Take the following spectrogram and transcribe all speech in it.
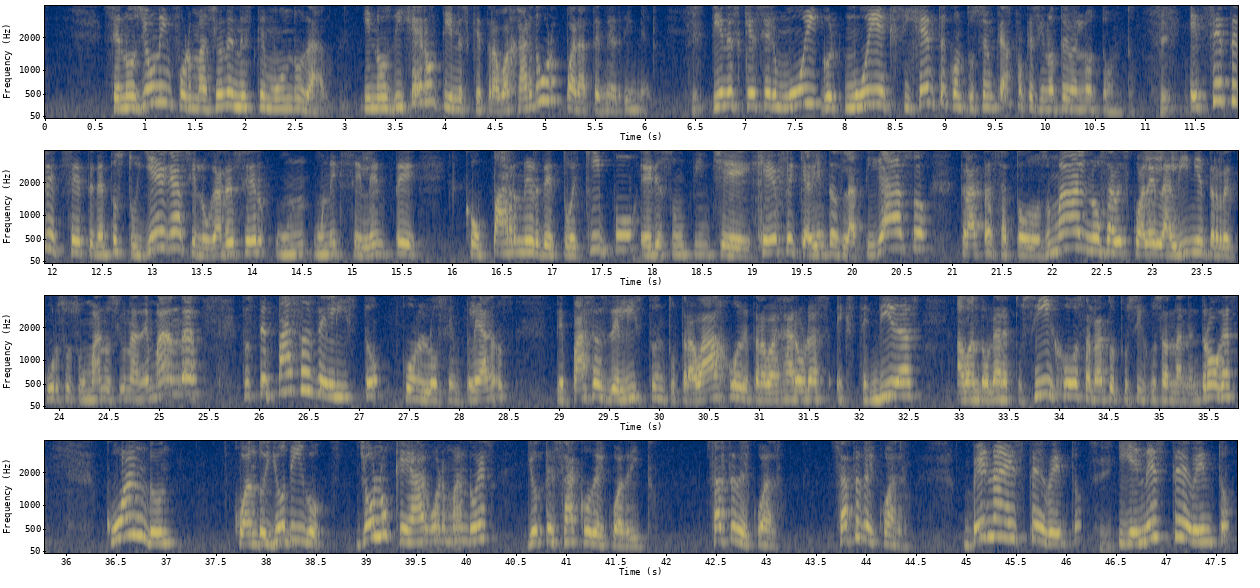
Se nos dio una información en este mundo dado y nos dijeron tienes que trabajar duro para tener dinero. Sí. Tienes que ser muy, muy exigente con tus empleados porque si no te ven lo tonto. Sí. Etcétera, etcétera. Entonces tú llegas y en lugar de ser un, un excelente copartner de tu equipo, eres un pinche jefe que avientas latigazo, tratas a todos mal, no sabes cuál es la línea entre recursos humanos y una demanda. Entonces te pasas de listo con los empleados, te pasas de listo en tu trabajo, de trabajar horas extendidas, abandonar a tus hijos, al rato tus hijos andan en drogas. Cuando, cuando yo digo, yo lo que hago, Armando, es, yo te saco del cuadrito, salte del cuadro, salte del cuadro ven a este evento y en este evento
